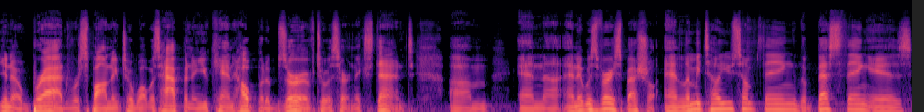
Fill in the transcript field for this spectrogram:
you know Brad responding to what was happening. You can't help but observe to a certain extent, um, and uh, and it was very special. And let me tell you something: the best thing is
